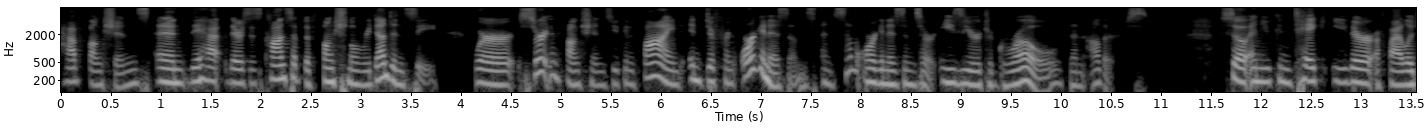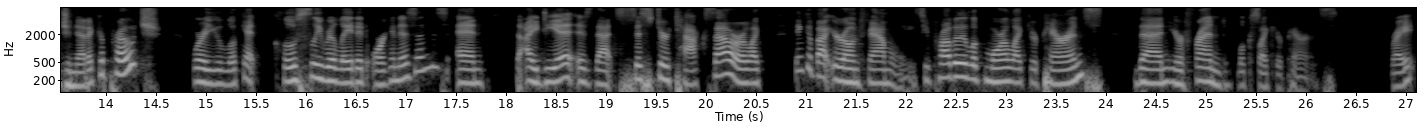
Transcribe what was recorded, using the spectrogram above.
have functions, and they have there's this concept of functional redundancy, where certain functions you can find in different organisms, and some organisms are easier to grow than others. So, and you can take either a phylogenetic approach, where you look at closely related organisms, and the idea is that sister taxa, or like think about your own families. You probably look more like your parents then your friend looks like your parents, right?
